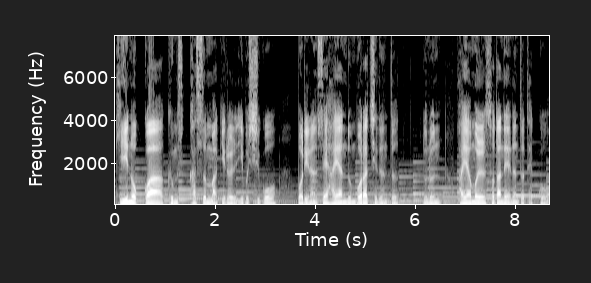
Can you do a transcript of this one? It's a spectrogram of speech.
긴 옷과 금 가슴마기를 입으시고 머리는 새하얀 눈보라 치는 듯 눈은 화염을 쏟아내는 듯 했고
